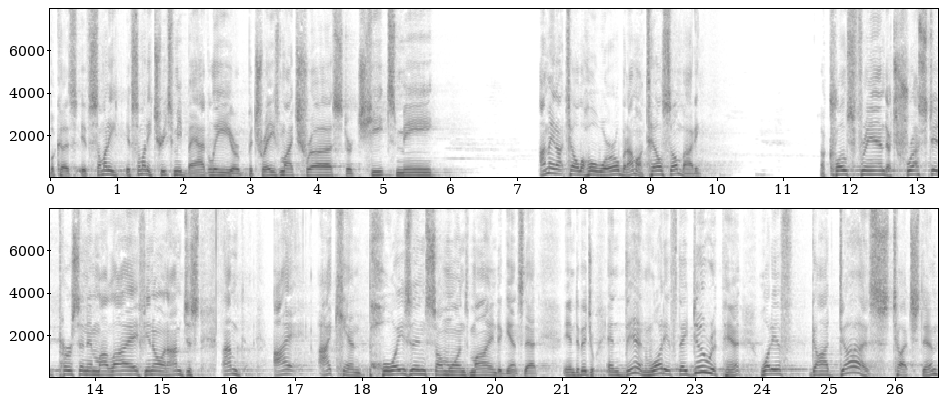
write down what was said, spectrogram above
Because if somebody, if somebody treats me badly or betrays my trust or cheats me, I may not tell the whole world, but I'm going to tell somebody. A close friend, a trusted person in my life, you know, and I'm just, I'm, I, I can poison someone's mind against that individual. And then what if they do repent? What if God does touch them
